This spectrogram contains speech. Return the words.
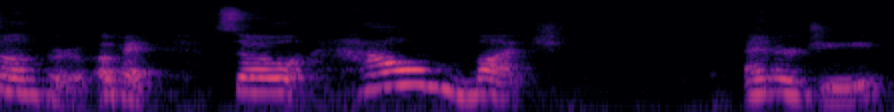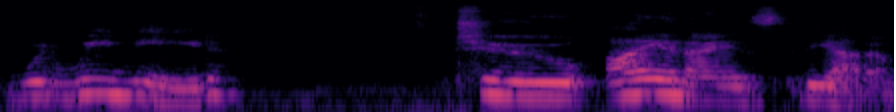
on through. Okay, so how much energy would we need to ionize the atom?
